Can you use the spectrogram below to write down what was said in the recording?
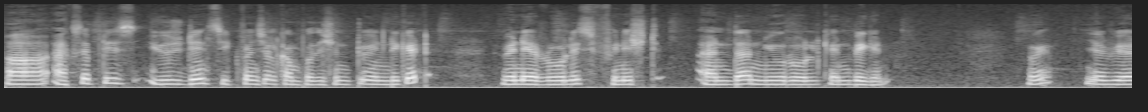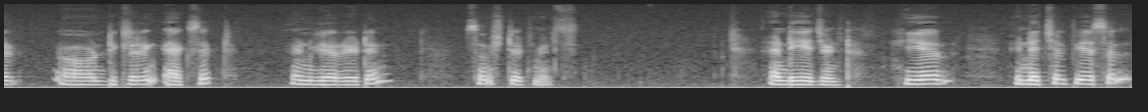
Uh, accept is used in sequential composition to indicate when a role is finished and the new role can begin. Okay here we are uh, declaring accept and we are written some statements. And agent. Here in HLPSL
